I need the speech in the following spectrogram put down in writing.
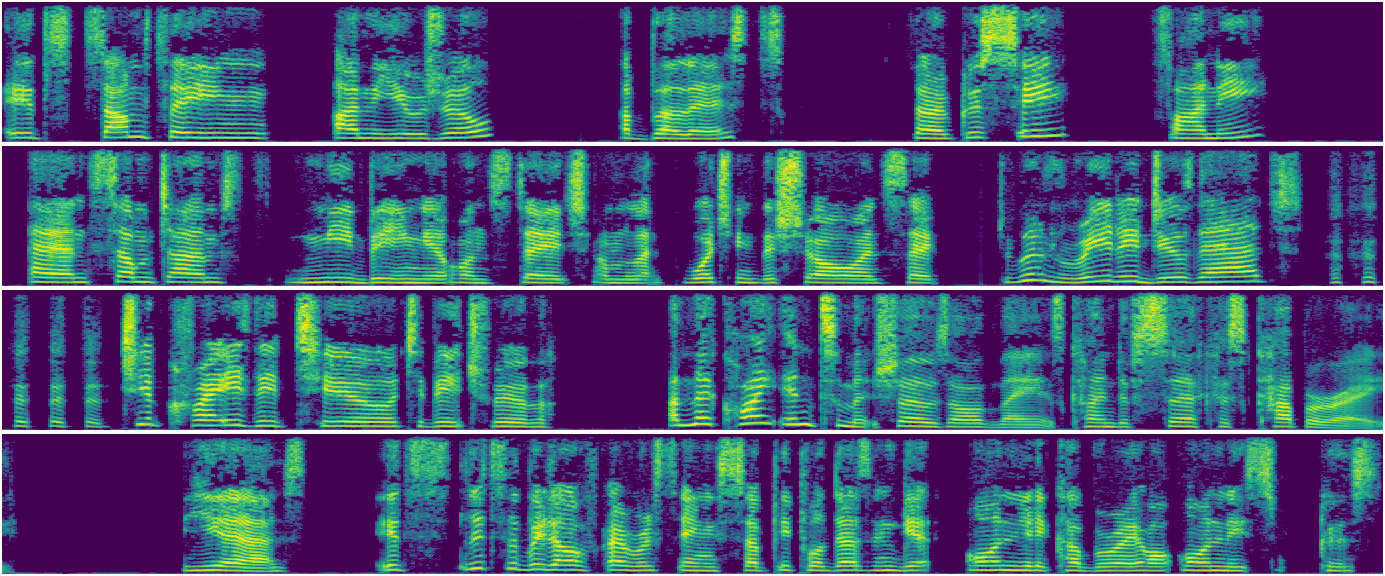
It's something unusual, a burlesque, circusy, funny, and sometimes me being on stage, I'm like watching the show and say, "Do we really do that? Too crazy to to be true." And they're quite intimate shows, aren't they? It's kind of circus cabaret. Yes, it's a little bit of everything, so people doesn't get only cabaret or only circus.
